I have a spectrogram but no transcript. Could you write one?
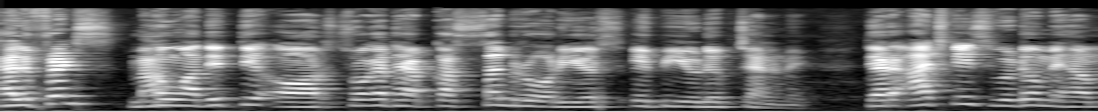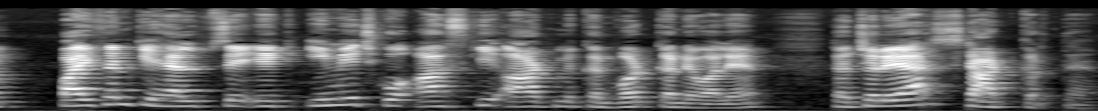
हेलो फ्रेंड्स, मैं हूँ आदित्य और स्वागत है आपका सब वॉरियर्स एपी यूट्यूब चैनल में। तो यार, आज के इस वीडियो में हम पाइथन की हेल्प से एक इमेज को आस्की आर्ट में कन्वर्ट करने वाले हैं। तो चलो यार स्टार्ट करते हैं।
